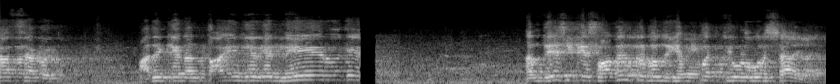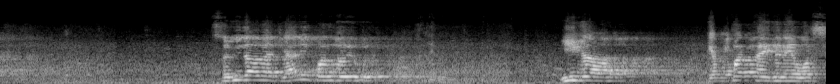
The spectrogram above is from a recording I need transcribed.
ಜಾಸ್ತಿ ಆಗೋಯ್ತು. ಅದಕ್ಕೆ ನನ್ನ ತಾಯಿಗೆ ನೇರವಾಗಿ ನಮ್ಮ ದೇಶಕ್ಕೆ ಸ್ವಾತಂತ್ರ್ಯ ಬಂದು ಎಪ್ಪತ್ತೇಳು ವರ್ಷ ಆಯ್ತು. ಸಂವಿಧಾನ ಜಾರಿಗೆ ಬಂದು ಈಗ ಎಪ್ಪತ್ತೈದನೇ ವರ್ಷ.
